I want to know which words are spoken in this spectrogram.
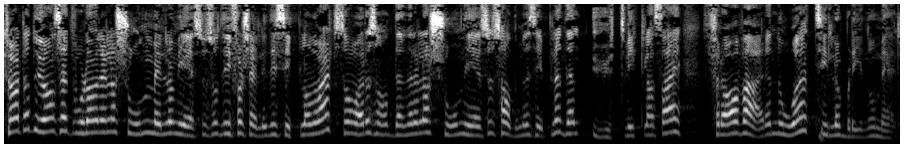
klart at Uansett hvordan relasjonen mellom Jesus og de forskjellige disiplene hadde vært, så var det sånn at den relasjonen Jesus hadde med disiplene, den utvikla seg fra å være noe til å bli noe mer.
